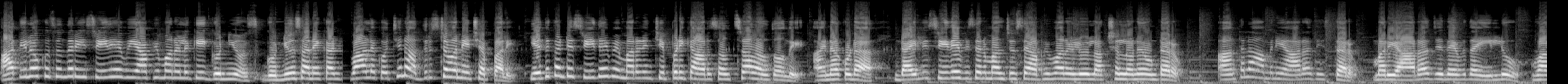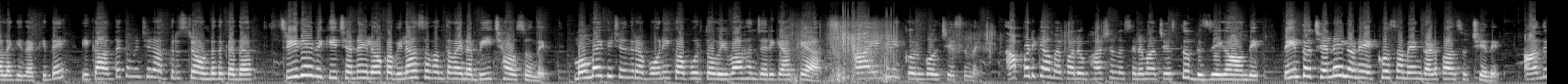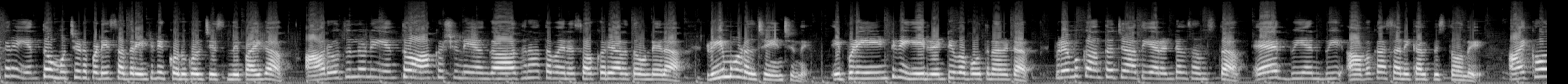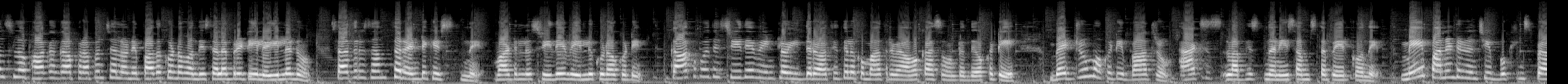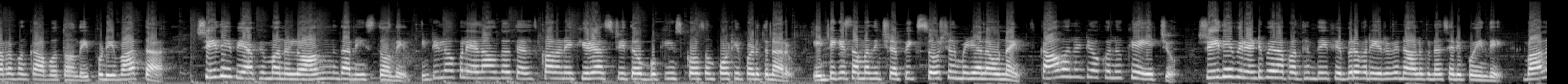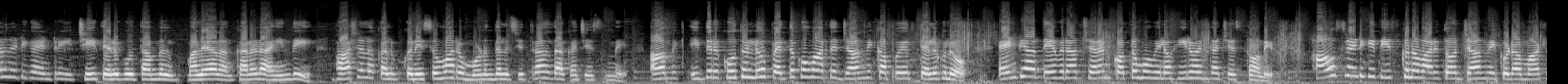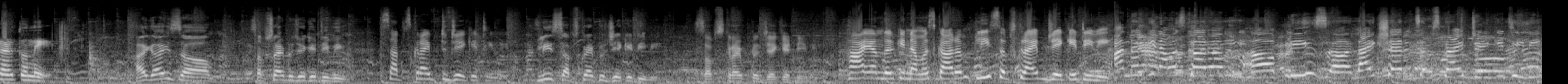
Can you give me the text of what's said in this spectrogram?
అతిలోక సుందరి శ్రీదేవి అభిమానులకి good news. Good news అనే కంటే వాళ్ళకి వచ్చిన అదృష్టం అనే చెప్పాలి. ఎందుకంటే శ్రీదేవి మరణించి ఇప్పటికి ఆరు సంవత్సరాలు అవుతోంది. అయినా కూడా డైలీ శ్రీదేవి సినిమాలు చూసే అభిమానులు లక్షల్లోనే ఉంటారు. అంతలా ఆమెని ఆరాధిస్తారు. మరి ఆరాధ్య దేవత ఇల్లు వాళ్ళకి దక్కితే ఇక అంతకు మించిన అదృష్టం ఉండదు కదా? శ్రీదేవికి చెన్నైలో ఒక విలాసవంతమైన బీచ్ హౌస్ ఉంది. ముంబైకి చెందిన బోనీ కపూర్తో వివాహం జరిగాక ఆ ఇంటిని కొనుగోలు చేసింది. అప్పటికి ఆమె పలు భాషల్లో సినిమా చేస్తూ బిజీగా ఉంది. దీంతో చెన్నైలోనే ఎక్కువ సమయం గడపాల్సి వచ్చేది. అందుకనే ఎంతో ముచ్చటపడి సదరు ఇంటిని కొనుగోలు చేసింది. పైగా ఆ రోజుల్లోనే ఎంతో ఆకర్షణీయంగా అధునాతమైన సౌకర్యాలతో ఉండేలా రీమోడల్ చేయించింది. ఇప్పుడు ఈ ఇంటిని రెంట్ ఇవ్వబోతున్నారట. ప్రముఖ అంతర్జాతీయ రెంటల్ సంస్థ ఎయిర్ బిఎన్బి అవకాశాన్ని కల్పిస్తోంది. ఐకాన్స్లో భాగంగా ప్రపంచంలోని పదకొండు మంది సెలబ్రిటీలు ఇళ్ళను సదరు సంస్థ రెంట్కి ఇస్తుంది. వాటిలో శ్రీదేవి ఇల్లు కూడా ఒకటి. కాకపోతే శ్రీదేవి ఇంట్లో ఇద్దరు అతిథులకు మాత్రమే అవకాశం ఉంటుంది. ఒకటి బెడ్రూమ్ ఒకటి బాత్రూమ్. యాక్సెస్ లభిస్తుందని సంస్థ పేర్కొంది. మే పన్నెండు నుంచి బుకింగ్స్ ప్రారంభం కాబోతోంది. ఇప్పుడు ఈ వార్త శ్రీదేవి అభిమానులు ఆనందాన్ని ఇస్తోంది. ఇంటి లోపల ఎలా ఉందో తెలుసుకోవాలనే క్యూరియాసిటీతో బుకింగ్స్ కోసం పోటీ పడుతున్నారు. ఇంటికి సంబంధించిన పిక్స్ సోషల్ మీడియాలో ఉన్నాయి. కావాలంటే ఒక లుక్ వేయచ్చు శ్రీదేవి రెండు వేల పద్దెనిమిది ఫిబ్రవరి ఇరవై నాలుగున చనిపోయింది. బాలనటిగా ఎంట్రీ ఇచ్చి తెలుగు తమిళ్ మలయాళం కన్నడ హిందీ భాషలో కలుపుకొని సుమారు మూడు వందల చిత్రాలు దాకా చేసింది. ఆమె ఇద్దరు కూతుళ్ళు పెద్ద కుమార్తె జాన్వి కపూర్ తెలుగులో ఎన్టీఆర్ దేవరాజ్ చరణ్ కొత్త మూవీలో హీరోయిన్గా చేస్తోంది. హౌస్ రెంట్కి తీసుకున్న వారితో జాన్వి కూడా మాట్లాడుతుంది. Hi guys, uh, subscribe to JKTV. Subscribe to JK TV Please subscribe to JKTV. subscribe to JKTV. Hi అందరికీ నమస్కారం ప్లీజ్ సబ్స్క్రైబ్ జేకే టీవీ అందరికీ నమస్కారం please like share and subscribe JK TV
